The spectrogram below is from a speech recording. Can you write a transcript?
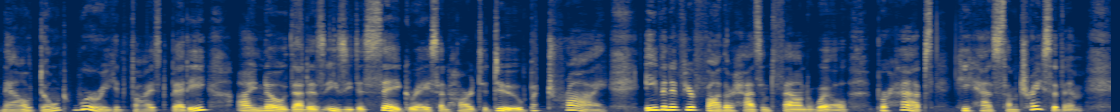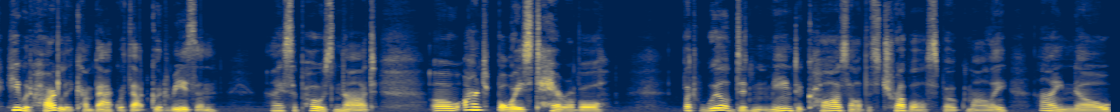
"Now, don't worry," advised Betty. "I know that is easy to say, Grace, and hard to do, but try. Even if your father hasn't found Will, perhaps he has some trace of him. He would hardly come back without good reason." "I suppose not. Oh, aren't boys terrible!" "But Will didn't mean to cause all this trouble," spoke Molly. "I know,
